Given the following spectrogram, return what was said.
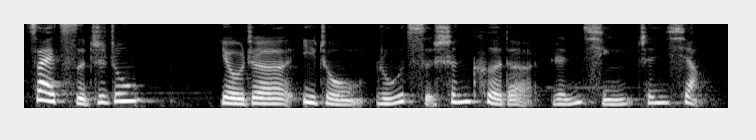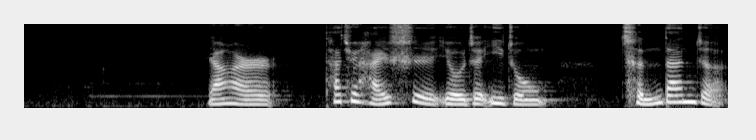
在此之中，有着一种如此深刻的人情真相。然而，他却还是有着一种承担着。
